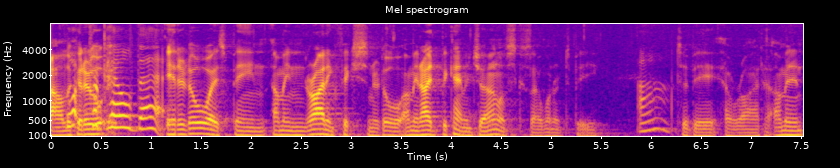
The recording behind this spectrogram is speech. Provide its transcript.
Oh, look, what it all- propelled that? It had always been, I mean, writing fiction at all. I mean, I became a journalist because I wanted to be ah, to be a writer. I mean,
